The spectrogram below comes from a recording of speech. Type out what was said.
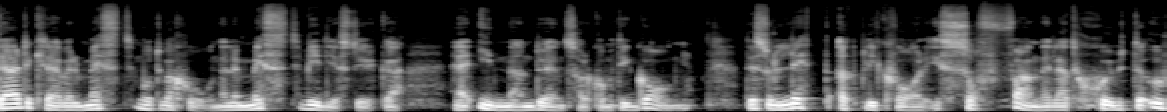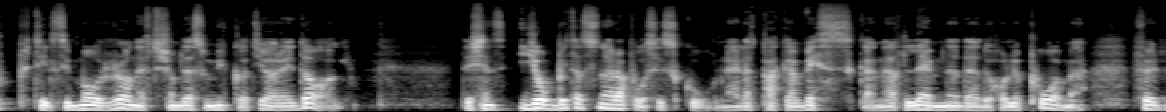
Där det kräver mest motivation eller mest viljestyrka är innan du ens har kommit igång. Det är så lätt att bli kvar i soffan eller att skjuta upp tills imorgon eftersom det är så mycket att göra idag. Det känns jobbigt att snöra på sig skorna eller att packa väskan eller att lämna det du håller på med. För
